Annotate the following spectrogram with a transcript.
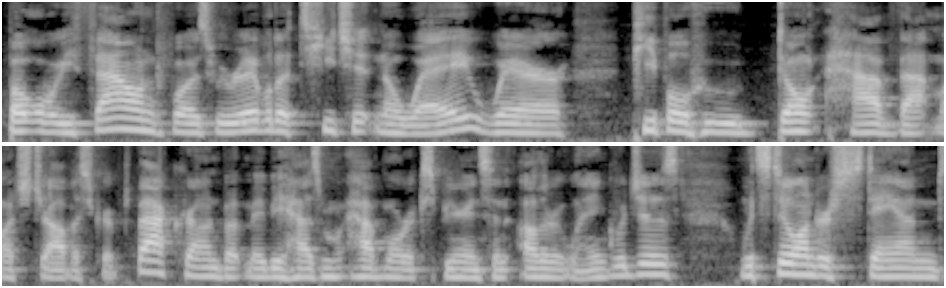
But what we found was we were able to teach it in a way where people who don't have that much JavaScript background, but maybe has have more experience in other languages, would still understand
